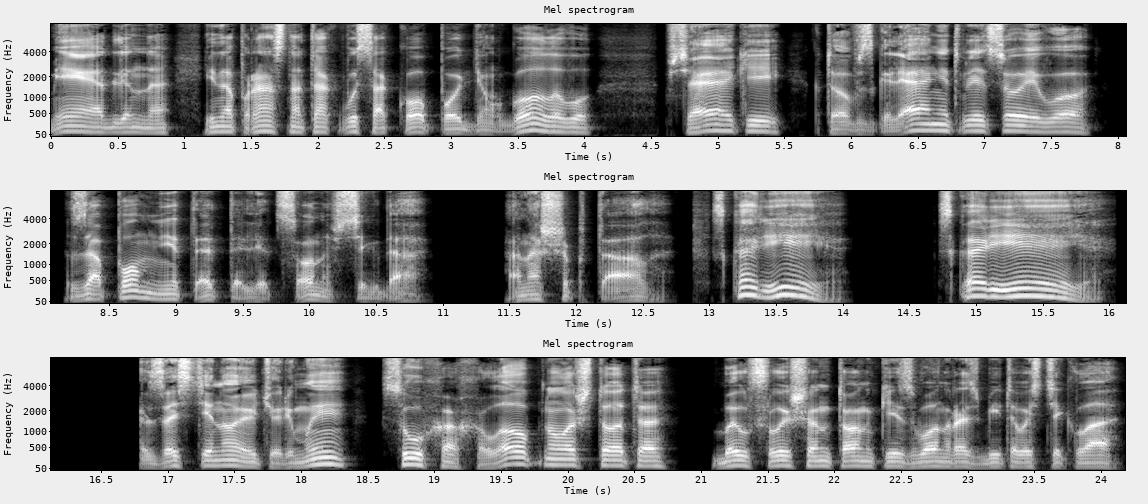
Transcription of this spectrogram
медленно и напрасно так высоко поднял голову. Всякий, кто взглянет в лицо его, запомнит это лицо навсегда. Она шептала «Скорее! Скорее!» За стеной тюрьмы сухо хлопнуло что-то, был слышен тонкий звон разбитого стекла.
